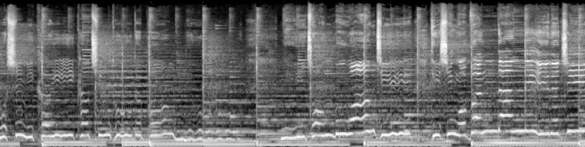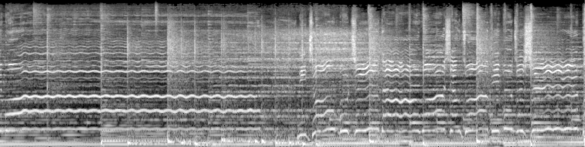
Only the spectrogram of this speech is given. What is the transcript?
我是你可以依靠倾吐的朋友。你从不忘记提醒我分担你的寂寞。你从不知道，我想做的不只是。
